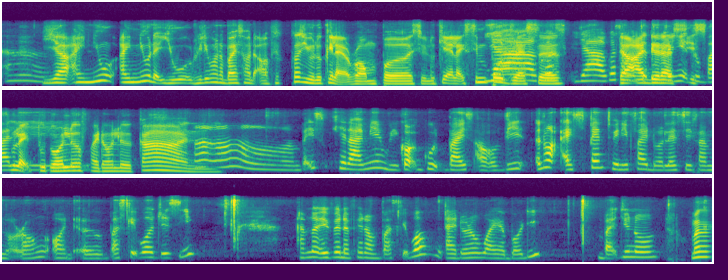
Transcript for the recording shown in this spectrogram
Ah. yeah, I knew I knew that you really want to buy some of the outfits because you're looking like rompers, you're looking at like simple yeah, dresses. Cause, yeah, because I Dah wanted ada to dah bring it to sis Bali. tu like two dollar, five dollar kan. Uh-uh. But it's okay lah. I mean, we got good buys out of it. Uh, no, I spent $25 if I'm not wrong on a basketball jersey. I'm not even a fan of basketball. I don't know why I bought it. But you know, My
